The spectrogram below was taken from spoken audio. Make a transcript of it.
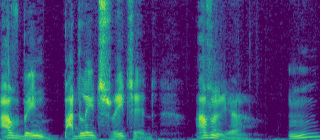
have been badly treated, haven't you? Hmm?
